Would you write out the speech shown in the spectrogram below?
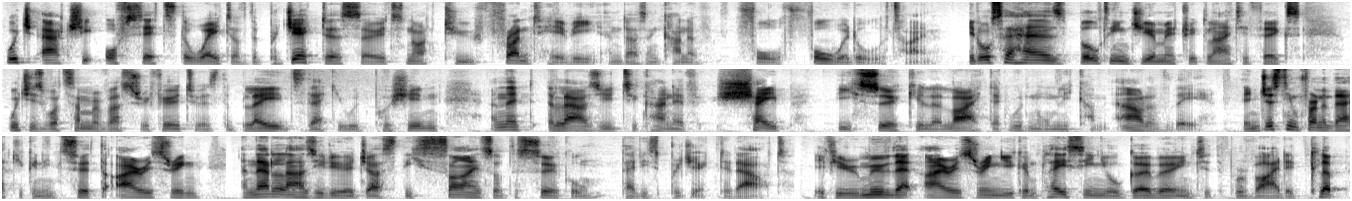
which actually offsets the weight of the projector so it's not too front heavy and doesn't kind of fall forward all the time. It also has built-in geometric light effects, which is what some of us refer to as the blades that you would push in, and that allows you to kind of shape the circular light that would normally come out of there. Then just in front of that, you can insert the iris ring, and that allows you to adjust the size of the circle that is projected out. If you remove that iris ring, you can place in your gobo into the provided clip,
